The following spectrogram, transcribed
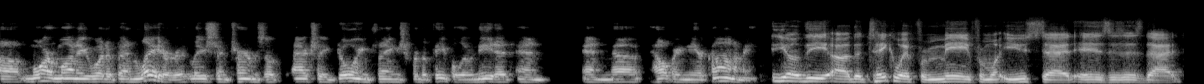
uh, more money would have been later, at least in terms of actually doing things for the people who need it and and uh, helping the economy. You know, the uh, the takeaway for me from what you said is is, is that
